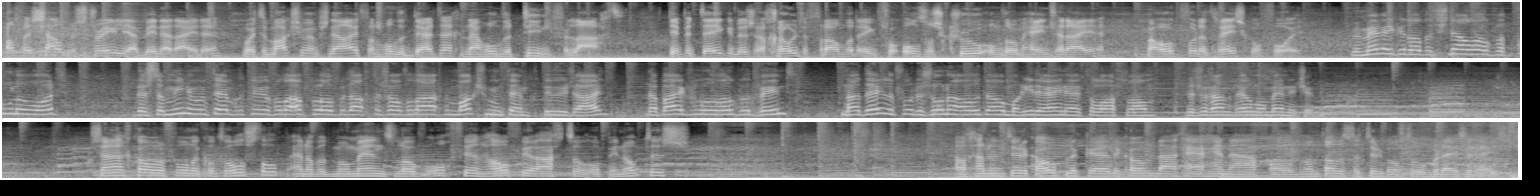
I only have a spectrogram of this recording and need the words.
Als wij South Australia binnenrijden, wordt de maximumsnelheid van 130 naar 110 verlaagd. Dit betekent dus een grote verandering voor ons als crew om eromheen te rijden, maar ook voor het raceconvooi. We merken dat het snel ook wat koeler wordt. Dus de minimumtemperatuur van de afgelopen nachten zal vandaag de maximumtemperatuur zijn. Daarbij voelen we ook wat wind. Nadelig voor de zonneauto, maar iedereen heeft er last van. Dus we gaan het helemaal managen. We zijn aangekomen op de volgende controlestop en op het moment lopen we ongeveer een half uur achter op Inoptus. We gaan natuurlijk hopelijk eh, de komende dagen erg in de want dat is natuurlijk ons doel voor deze race.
